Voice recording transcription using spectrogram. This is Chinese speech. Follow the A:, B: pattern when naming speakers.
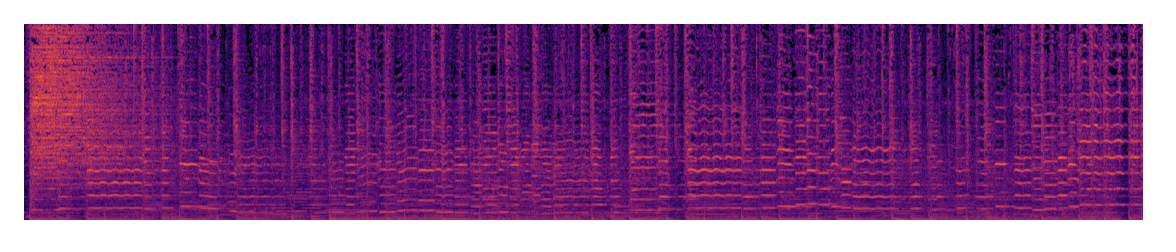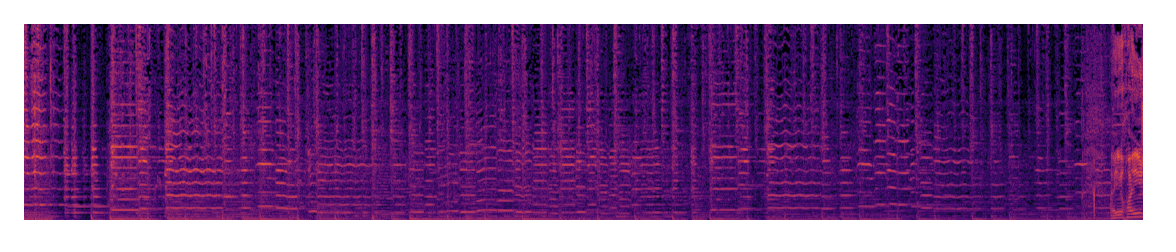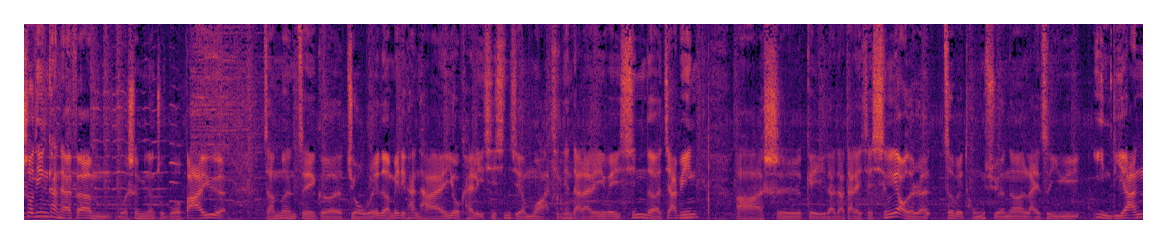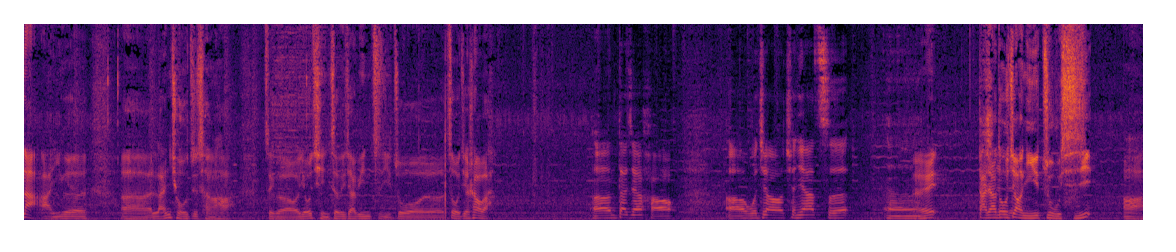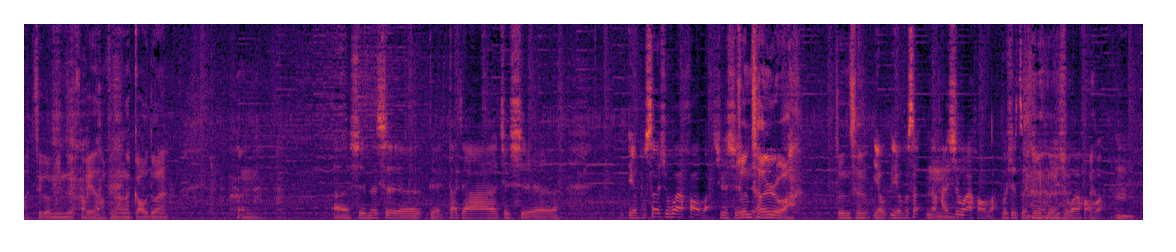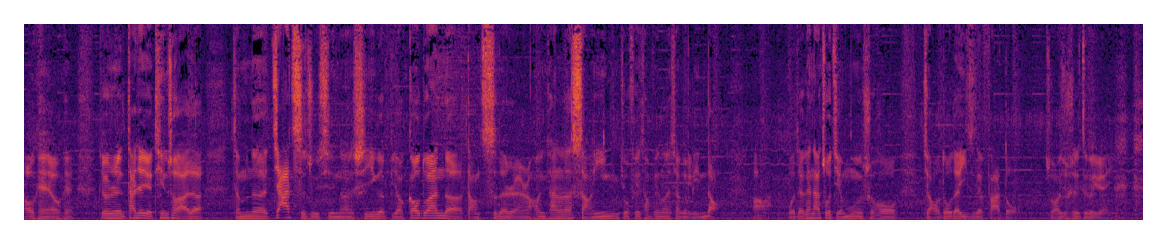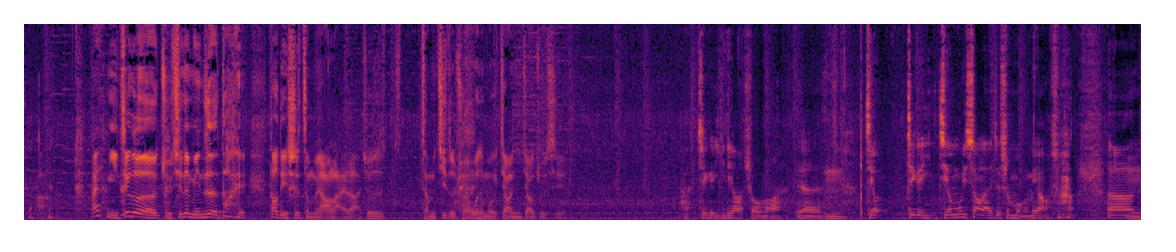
A: Bye. 哎，欢迎收听看台 FM，我是你们的主播八月。咱们这个久违的媒体看台又开了一期新节目啊！今天带来了一位新的嘉宾，啊，是给大家带来一些新料的人。这位同学呢，来自于印第安纳啊，一个呃篮球之城哈。这个有请这位嘉宾自己做自我介绍吧。
B: 嗯，大家好，啊，我叫陈家慈，嗯，
A: 哎，大家都叫你主席。啊，这个名字非常非常的高端，嗯，
B: 呃，是那是对大家就是也不算是外号吧，就是
A: 尊称是吧？尊称
B: 也也不算，那还是外号吧，不是尊称，也是外号吧？嗯
A: ，OK OK，就是大家也听出来的，咱们的加持主席呢是一个比较高端的档次的人，然后你看他的嗓音就非常非常的像个领导啊，我在跟他做节目的时候脚都在一直在发抖，主要就是这个原因啊。哎，你这个主席的名字到底到底是怎么样来的？就是咱们记者圈为什么叫你叫主席？
B: 啊，这个一定要说吗？呃，嗯，节这个节目一上来就是猛料，是吧？呃，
